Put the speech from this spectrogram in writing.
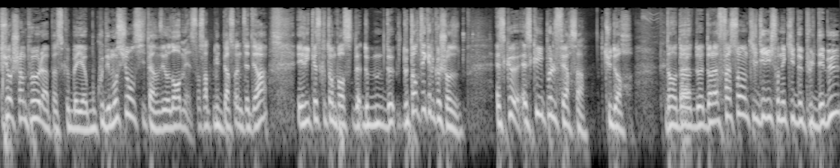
pioches un peu là, parce que bah, il y a beaucoup d'émotions. Si t'as un vélodrome, il y a 60 000 personnes, etc. Eric, qu'est-ce que t'en penses de, de- tenter quelque chose? Est-ce que, est-ce qu'il peut le faire ça, Tudor dans, dans, dans la façon dont il dirige son équipe depuis le début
